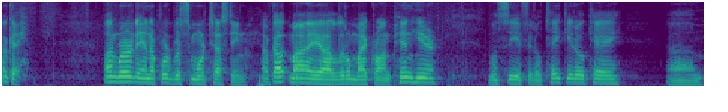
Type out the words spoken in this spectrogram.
Okay, onward and upward with some more testing. I've got my uh, little micron pin here. We'll see if it'll take it okay. Um,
